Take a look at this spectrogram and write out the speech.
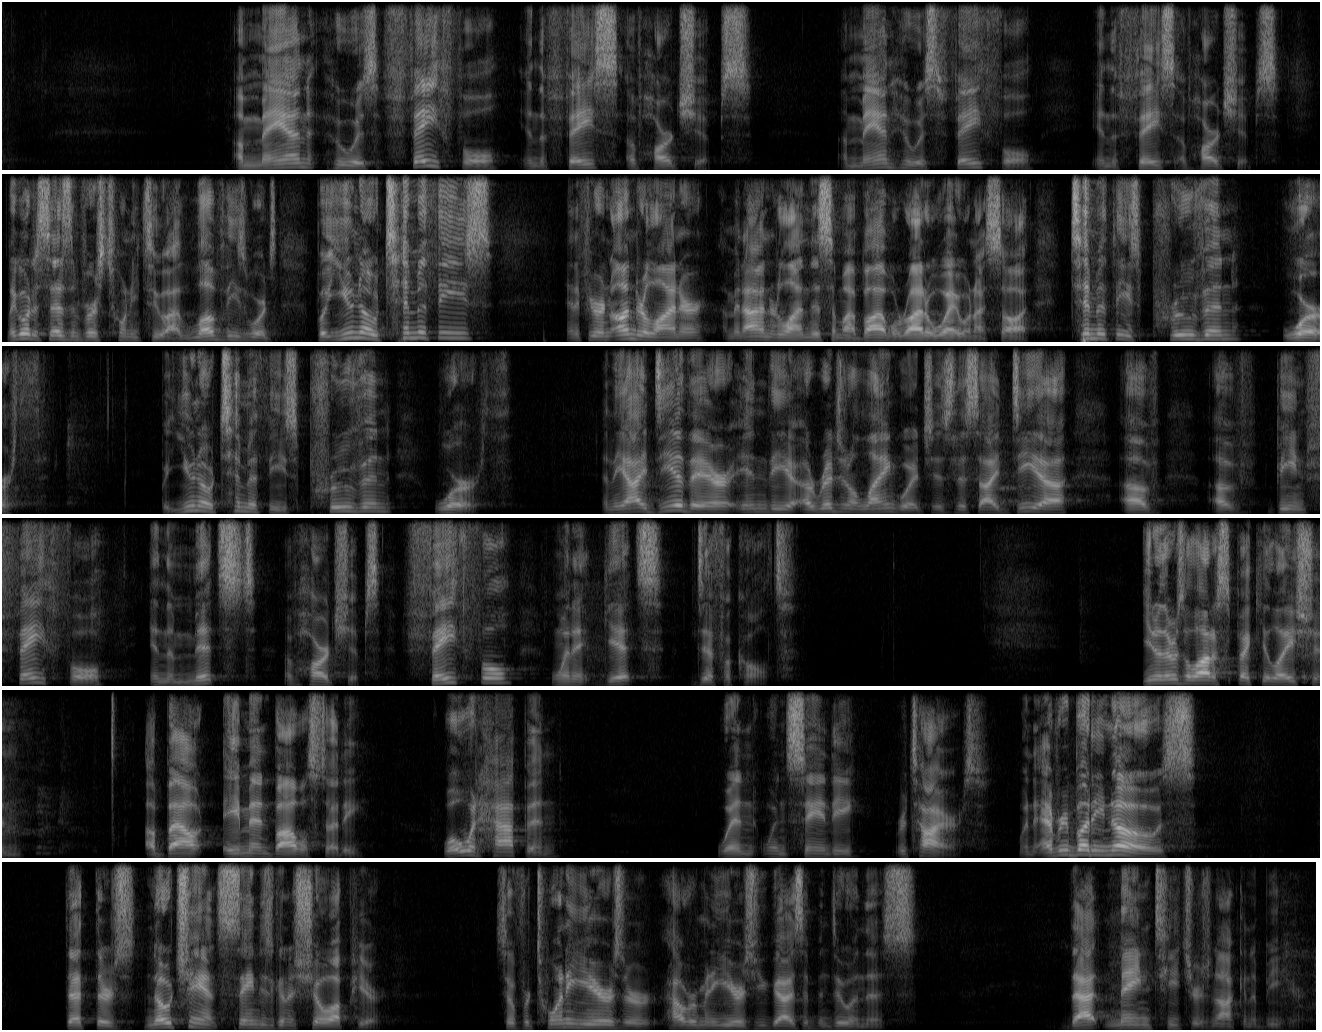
A man who is faithful in the face of hardships. A man who is faithful in the face of hardships. Look at what it says in verse 22. I love these words. But you know Timothy's, and if you're an underliner, I mean, I underlined this in my Bible right away when I saw it Timothy's proven worth. But you know Timothy's proven worth. And the idea there in the original language is this idea of, of being faithful in the midst of hardships, faithful when it gets difficult. You know, there was a lot of speculation about Amen Bible study, what would happen when, when Sandy retires? When everybody knows that there's no chance Sandy's going to show up here. So, for 20 years or however many years you guys have been doing this, that main teacher is not going to be here.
